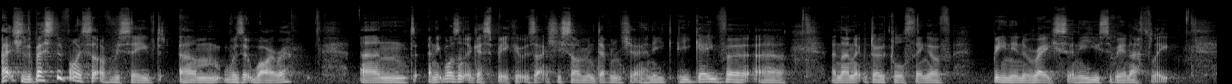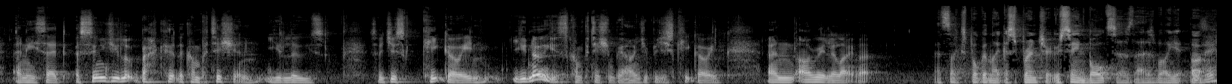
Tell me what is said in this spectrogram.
Actually, the best advice that I've received um, was at Wayra, and and it wasn't a guest speaker; it was actually Simon Devonshire, and he he gave a, a, an anecdotal thing of being in a race, and he used to be an athlete, and he said, as soon as you look back at the competition, you lose. So just keep going. You know there's competition behind you, but just keep going, and I really like that. That's like spoken like a sprinter. Usain Bolt says that as well. Yeah, Does he? Uh,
